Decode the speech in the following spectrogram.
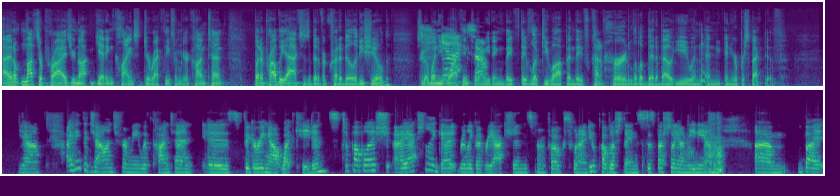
I don't, I'm not surprised you're not getting clients directly from your content but it probably acts as a bit of a credibility shield so that when you Yeah, walk into so. a meeting, they've they've looked you up and they've kind of heard a little bit about you and and, and your perspective. Yeah. I think the challenge for me with content is figuring out what cadence to publish. I actually get really good reactions from folks when I do publish things, especially on Medium. Um, but,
